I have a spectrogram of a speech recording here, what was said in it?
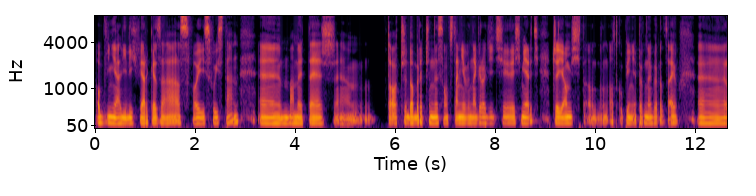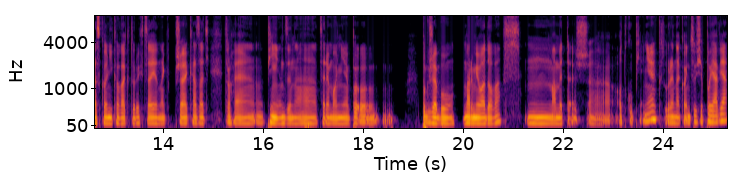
obwiniali lichwiarkę za swój, swój stan. Mamy też to, czy dobre czyny są w stanie wynagrodzić e, śmierć czyjąś, to odkupienie pewnego rodzaju e, Raskolnikowa, który chce jednak przekazać trochę pieniędzy na ceremonię po, pogrzebu Marmioładowa. Mm, mamy też e, odkupienie, które na końcu się pojawia,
